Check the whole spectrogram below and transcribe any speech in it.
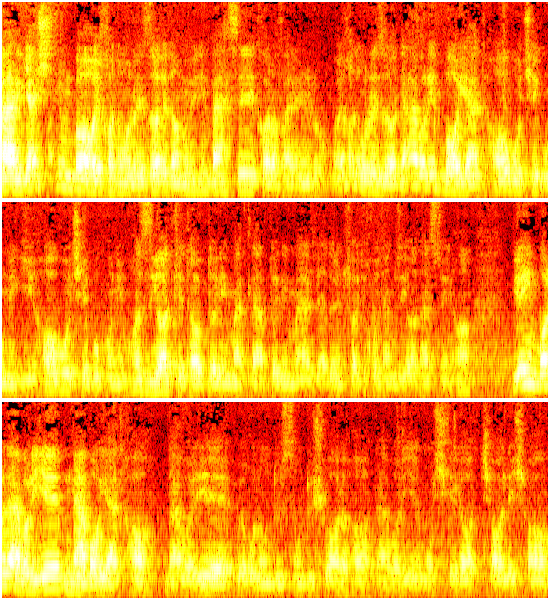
برگشتیم با آقای خادم رضا ادامه میدیم بحث کارآفرینی رو. آقای خادم رضا درباره ها و چگونگی ها و چه بکنیم ها زیاد کتاب داریم مطلب داریم مرجع داریم سایت خود هم زیاد هست و اینها. بیا این بار درباره نبایت ها درباره به قول اون دشواره ها درباره مشکلات چالش ها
